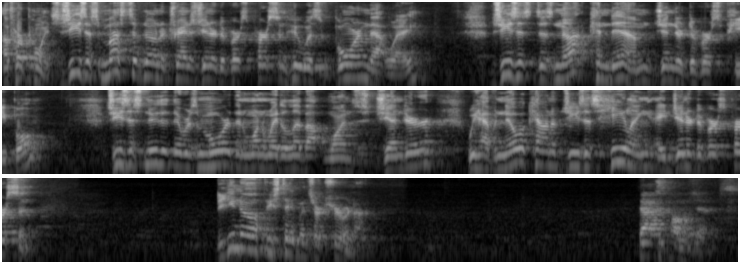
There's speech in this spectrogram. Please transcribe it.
of her points. Jesus must have known a transgender diverse person who was born that way. Jesus does not condemn gender diverse people. Jesus knew that there was more than one way to live out one's gender. We have no account of Jesus healing a gender diverse person. Do you know if these statements are true or not? That's apologetics.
